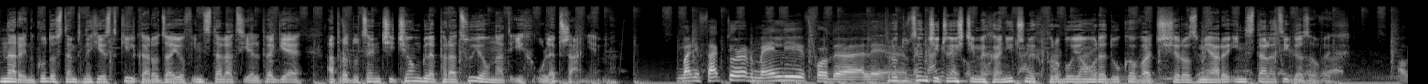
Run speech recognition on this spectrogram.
Na rynku dostępnych jest kilka rodzajów instalacji LPG, a producenci ciągle pracują nad ich ulepszaniem. Producenci części mechanicznych próbują redukować rozmiary instalacji gazowych. Uh,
